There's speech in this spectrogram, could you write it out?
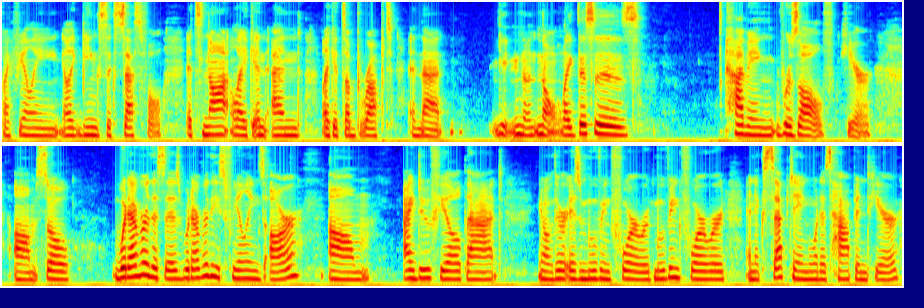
by feeling like being successful. It's not like an end, like it's abrupt and that, you know, no, like this is having resolve here. Um, so, whatever this is, whatever these feelings are, um, I do feel that, you know, there is moving forward, moving forward and accepting what has happened here,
